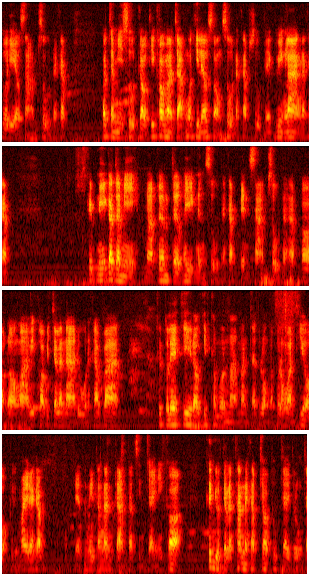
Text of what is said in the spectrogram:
ตัวเดียว 3 สูตรนะครับก็จะมีสูตรเก่าที่เข้ามาจากงวดที่แล้ว 2 สูตรนะครับสูตรเลขวิ่งล่างนะครับ ลิปนี้ก็จะมีมาเพิ่มเติมให้อีก 1 สูตรนะครับ เป็น 3 สูตรนะครับ ก็ลองมาวิเคราะห์พิจารณาดูนะครับว่าชุดตัวเลขที่เราคิดคำนวณมา มันจะตรงกับผลรางวัลที่ออกหรือไม่นะครับ แต่ทั้งนี้ทั้งนั้นการตัดสินใจนี้ก็ขึ้นอยู่แต่ละท่านนะครับ ชอบถูกใจตรงใจ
